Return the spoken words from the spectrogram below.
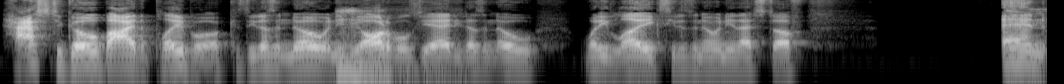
has to go by the playbook because he doesn't know any of the Mhm. audibles yet, he doesn't know what he likes, he doesn't know any of that stuff. And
